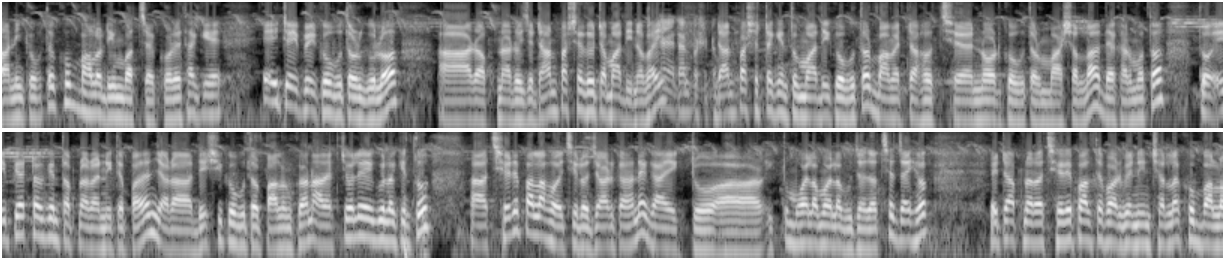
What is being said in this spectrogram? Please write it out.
রানিং কবুতর খুব ভালো ডিম বাচ্চা করে থাকে এই টাইপের কবুতরগুলো। আর আপনার ওই যে ডান পাশে দুইটা মাদি না ভাই? হ্যাঁ ডান পাশে ডান পাশেরটা কিন্তু মাদি কবুতর বামেরটা হচ্ছে নর কবুতর মার্শাল্লাহ দেখার মতো। তো এই পেয়ারটাও কিন্তু আপনারা নিতে পারেন যারা দেশি কবুতর পালন করেন। আর অ্যাকচুয়ালি এগুলো কিন্তু ছেড়ে পালা হয়েছিল যার কারণে গায়ে একটু আর একটু ময়লা ময়লা বোঝা যাচ্ছে। যাই হোক এটা আপনারা ছেড়ে পালতে পারবেন ইনশাল্লাহ খুব ভালো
